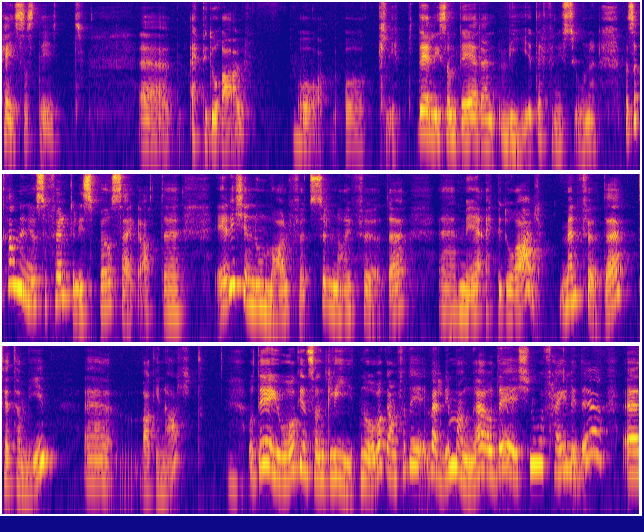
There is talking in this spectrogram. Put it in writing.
keisersnitt, eh, epidural og, og klipp. Det er liksom det er den vide definisjonen. Men så kan en jo selvfølgelig spørre seg at eh, er det ikke en normal fødsel når jeg føder eh, med epidural, men føder til termin eh, vaginalt? Og det er jo òg en sånn glidende overgang, for det er veldig mange, og det er ikke noe feil i det, eh,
